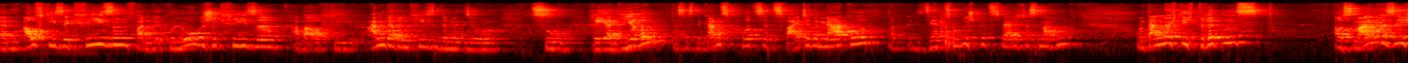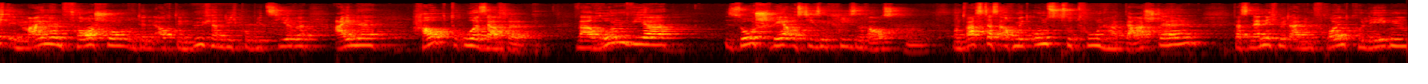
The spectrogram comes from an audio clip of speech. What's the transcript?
ähm, auf diese Krisen, vor allem die ökologische Krise, aber auch die anderen Krisendimensionen zu reagieren. Das ist eine ganz kurze zweite Bemerkung. Sehr zugespitzt werde ich das machen. Und dann möchte ich drittens aus meiner Sicht in meinen Forschungen und in auch den Büchern, die ich publiziere, eine Hauptursache, warum wir so schwer aus diesen Krisen rauskommen und was das auch mit uns zu tun hat, darstellen. Das nenne ich mit einem Freund, Kollegen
